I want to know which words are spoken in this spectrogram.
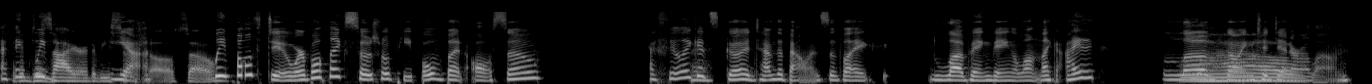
I like, think we desire to be yeah. social. So we both do. We're both like social people, but also I feel like mm. it's good to have the balance of like loving being alone. Like I love going to dinner alone.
